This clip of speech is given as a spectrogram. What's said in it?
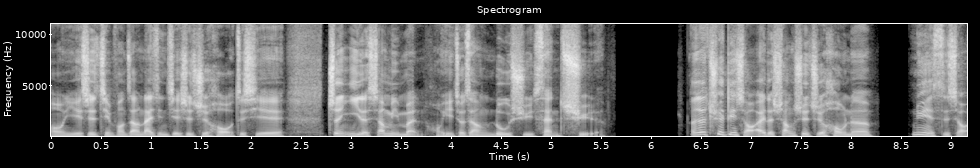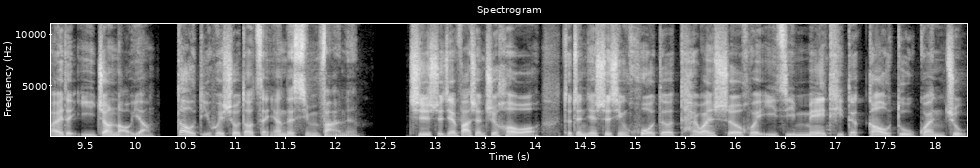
哦，也是警方这样耐心解释之后，这些正义的乡民们哦，也就这样陆续散去了。那在确定小爱的伤势之后呢，虐死小爱的姨丈老杨到底会受到怎样的刑罚呢？其实事件发生之后哦，这整件事情获得台湾社会以及媒体的高度关注。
